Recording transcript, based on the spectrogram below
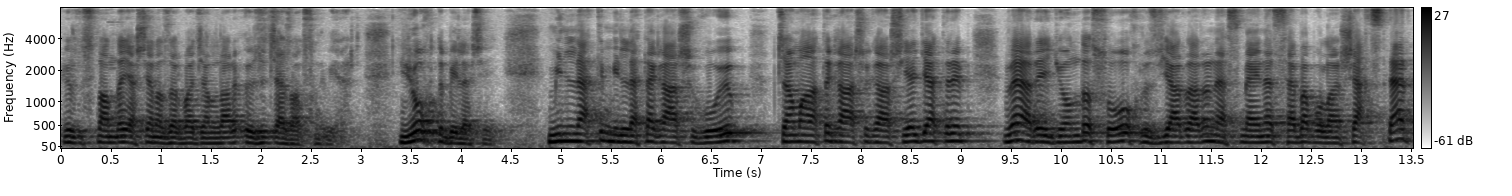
Gürcüstanda yaşayan Azərbaycanlıları özü cəzasını verər. Yoxdur belə şey milləti millətə qarşı qoyub, cəmaatı qarşı-qarşıya gətirib və regionda soğuq rüzgarların əsməyinə səbəb olan şəxslər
